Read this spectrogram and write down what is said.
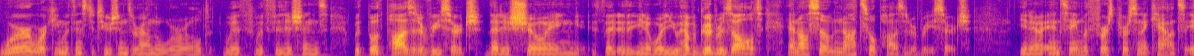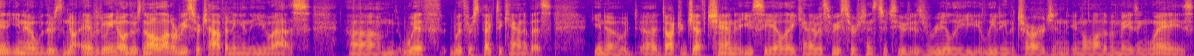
we're working with institutions around the world, with with physicians, with both positive research that is showing that you know where you have a good result, and also not so positive research. You know, and same with first-person accounts. And you know, there's no, as we know, there's not a lot of research happening in the U.S. Um, with with respect to cannabis. You know, uh, Dr. Jeff Chen at UCLA Cannabis Research Institute is really leading the charge in, in a lot of amazing ways.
